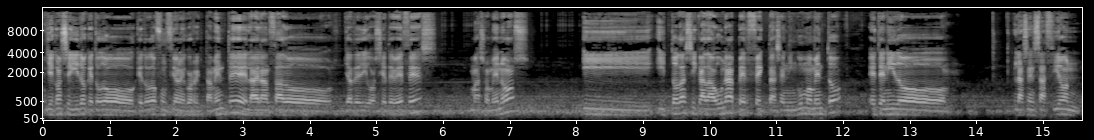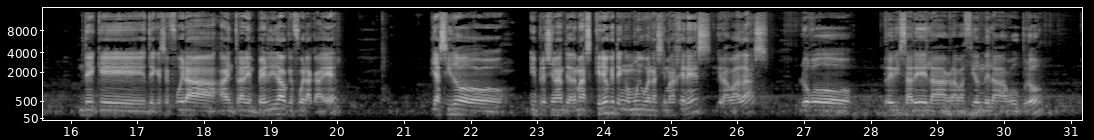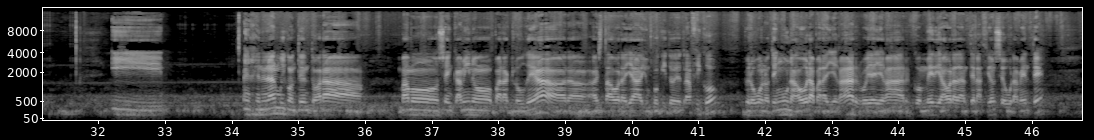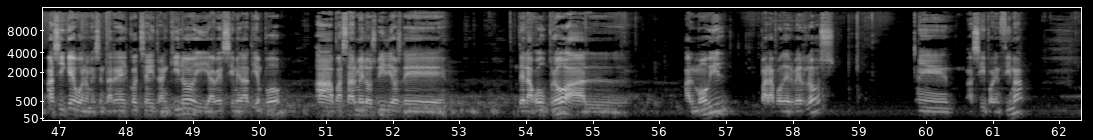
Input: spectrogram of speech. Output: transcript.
Y he conseguido que todo, que todo funcione correctamente. La he lanzado, ya te digo, siete veces, más o menos. Y, y todas y cada una perfectas. En ningún momento he tenido la sensación de que, de que se fuera a entrar en pérdida o que fuera a caer. Y ha sido impresionante. Además, creo que tengo muy buenas imágenes grabadas. Luego revisaré la grabación de la GoPro. Y en general muy contento. Ahora vamos en camino para Cloudea. Ahora, a esta hora ya hay un poquito de tráfico. Pero bueno, tengo una hora para llegar. Voy a llegar con media hora de antelación seguramente. Así que bueno, me sentaré en el coche ahí tranquilo y a ver si me da tiempo a pasarme los vídeos de, de la GoPro al, al móvil para poder verlos eh, así por encima.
